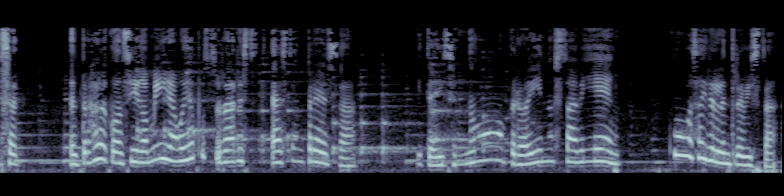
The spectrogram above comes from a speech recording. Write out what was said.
O sea, el trabajo que consigo, mira, voy a postular a esta empresa. Y te dicen, no, pero ahí no está bien. ¿Cómo vas a ir a la entrevista?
